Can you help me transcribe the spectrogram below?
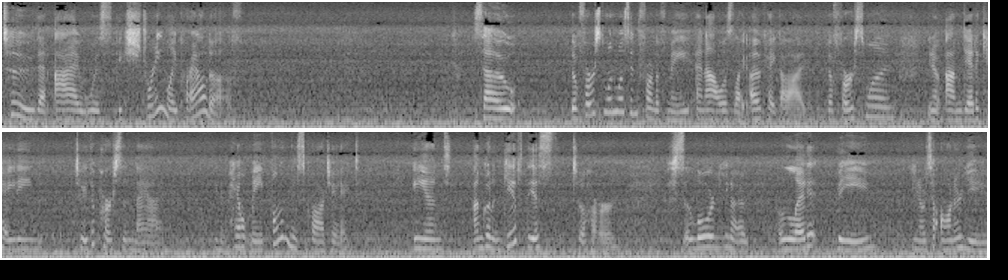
two that I was extremely proud of. So the first one was in front of me, and I was like, okay, God, the first one, you know, I'm dedicating to the person that, you know, helped me fund this project. And I'm going to give this to her. So, Lord, you know, let it be, you know, to honor you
